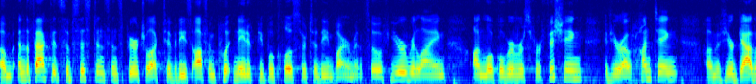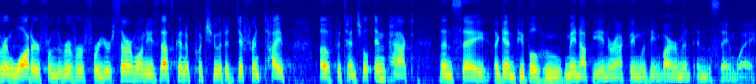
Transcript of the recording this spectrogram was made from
Um, and the fact that subsistence and spiritual activities often put Native people closer to the environment. So if you're relying on local rivers for fishing, if you're out hunting, um, if you're gathering water from the river for your ceremonies, that's going to put you at a different type of potential impact than, say, again, people who may not be interacting with the environment in the same way.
